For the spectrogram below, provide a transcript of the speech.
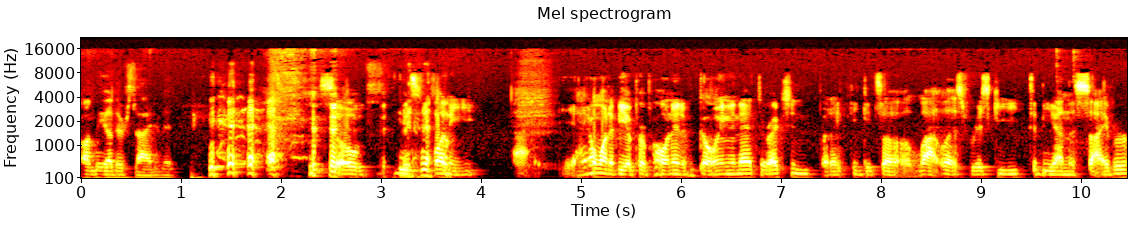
on the other side of it. so it's funny. I don't want to be a proponent of going in that direction, but I think it's a, a, lot less risky to be on the cyber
